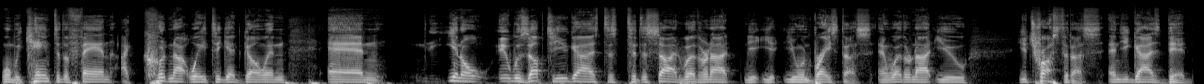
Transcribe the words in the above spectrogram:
when we came to the fan, I could not wait to get going. And you know, it was up to you guys to, to decide whether or not you embraced us and whether or not you you trusted us, and you guys did.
